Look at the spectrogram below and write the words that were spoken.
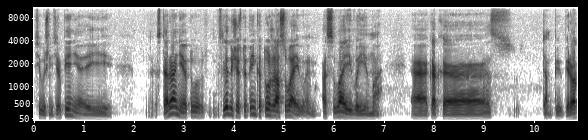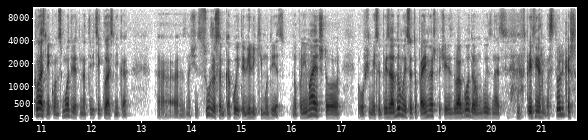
Всевышнее терпение и старания, то следующая ступенька тоже осваиваем, осваиваема. Э, как э, там, первоклассник, он смотрит на третьеклассника э, значит, с ужасом какой-то великий мудрец, но понимает, что, в общем, если призадумается, то поймет, что через два года он будет знать примерно столько же,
